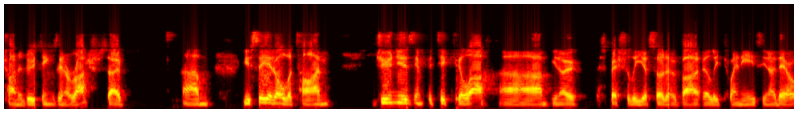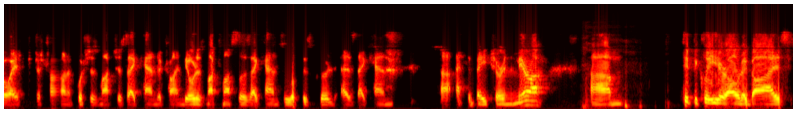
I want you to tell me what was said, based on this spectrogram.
trying to do things in a rush. So um, you see it all the time juniors in particular, um, you know, especially your sort of uh, early 20s, you know, they're always just trying to push as much as they can to try and build as much muscle as they can to look as good as they can uh, at the beach or in the mirror. Um, typically, your older guys,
